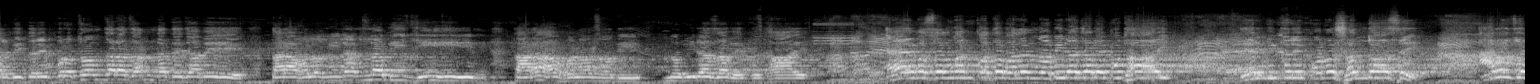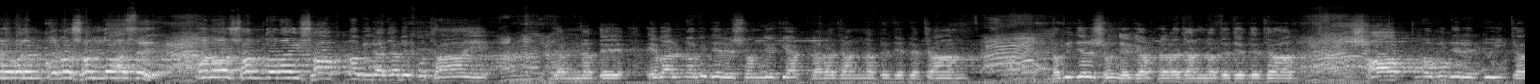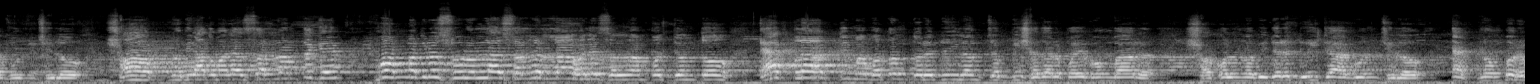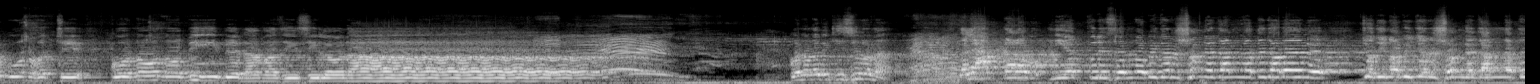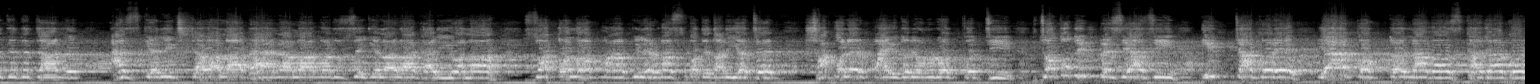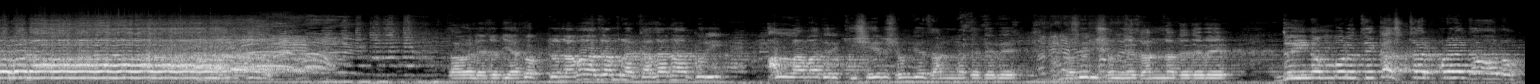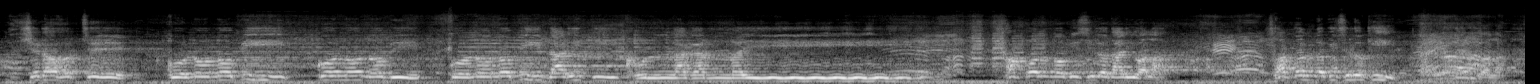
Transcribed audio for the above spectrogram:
তার ভিতরে প্রথম যারা জান্নাতে যাবে, তারা হলো মিনান নবী জিন তারা হলো নবী। নবীরা যাবে কোথায়? এ মুসলমান, কত বলেন নবীরা যাবে কোথায়? এর ভিতরে কোনো সন্দেহ আছে? আরও জোরে বলেন, কোনো সন্দেহ আছে? কোনো সন্দেহ নাই, সব নবীরা যাবে কোথায়? জান্নাতে। এবার নবীদের সঙ্গে কি আপনারা জান্নাতে যেতে চান? নবীদের সঙ্গে কি আপনারা জান্নাতে যেতে চান? সব নবীদের দুইটা গুণ ছিল। সব নবী আদম আলাইহিস সালাম থেকে মোহাম্মদ রসুল্লাহ সাল্লাহ সাল্লাম পর্যন্ত এক লাখ মতন করে দুই লাখ চব্বিশ হাজার পয়গম্বার। সকল নবীদের দুইটা গুণ ছিল। এক নম্বর গুণ হচ্ছে কোন নবী বেনামাজি ছিল না। কোন নবী কি ছিল না? তাহলে আপনারা নিয়ত করেছেন নবীদের সঙ্গে জান্নাতে যাবেন। যদি নবীদের সঙ্গে জান্নাতে যেতে চান, আজকে রিক্সাওয়ালা, ভ্যানওয়ালা, মোটরসাইকেলওয়ালা, গাড়িওয়ালা, যত লোক মাহফিলের মাঝপথে দাঁড়িয়ে আছেন, সকলের পায়ে ধরে অনুরোধ করছি, যতদিন বেঁচে আছি, ইচ্ছা করে এক নামাজ কাজা করব না। তাহলে যদি একত্র নামাজ আমরা কাজা না করি, আল্লাহ আমাদের কিসের সঙ্গে জান্নাতে দেবে? নবীর সঙ্গে জান্নাতে দেবে? দুই নম্বর যে কাজটার প্রয়োজন, সেটা হচ্ছে কোন নবী কোন নবী কোন নবী দাড়িতে খুল লাগান নাই। সকল নবী ছিল দাড়িওয়ালা। সকল নবী ছিল কি? দাড়িওয়ালা।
